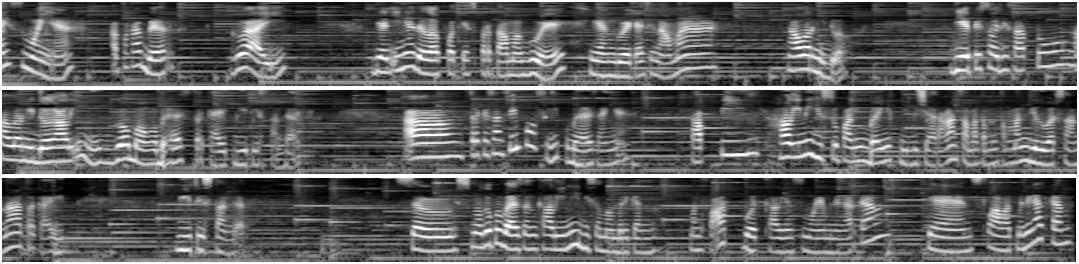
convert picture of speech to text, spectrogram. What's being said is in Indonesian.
Hai semuanya, apa kabar? Gue Ai Dan ini adalah podcast pertama gue Yang gue kasih nama Ngalor Ngidul. Di episode 1 Ngalor Ngidul kali ini Gue mau ngebahas terkait beauty standar. Um, Terkesan simpel sih pembahasannya Tapi hal ini justru paling banyak dibicarakan sama teman-teman di luar sana terkait beauty standar So, semoga pembahasan kali ini bisa memberikan manfaat buat kalian semua yang mendengarkan dan selamat mendengarkan.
